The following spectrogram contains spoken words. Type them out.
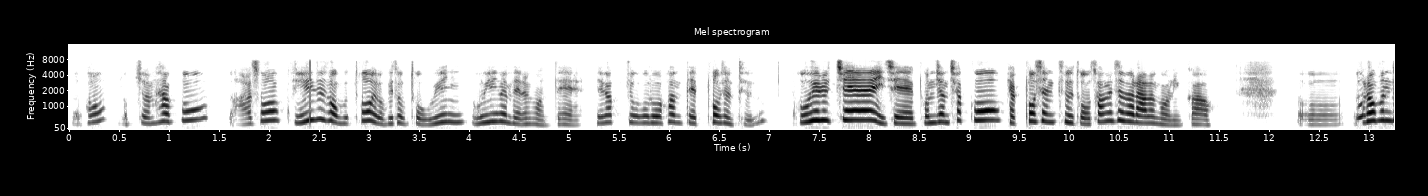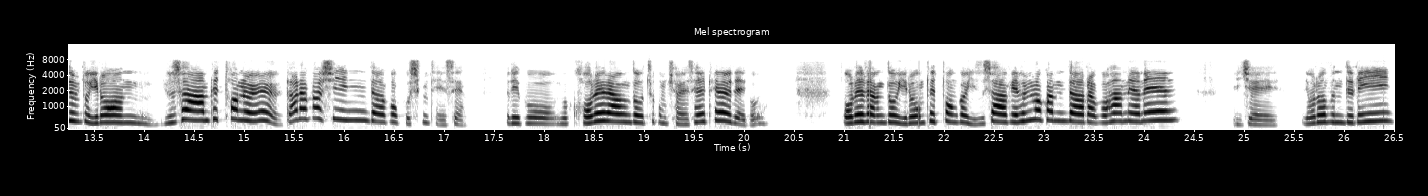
그래서 역전하고 나서 9일 서부터 여기서부터 오인, 오인은 되는 건데 대략적으로 한 100%. 9일째 이제 본전 찾고 100%더 상승을 하는 거니까 어, 여러분들도 이런 유사한 패턴을 따라가신다고 보시면 되세요. 그리고 뭐 거래량도 조금 잘 살펴야 되고 거래량도 이런 패턴과 유사하게 흘러간다라고 하면은 이제 여러분들이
